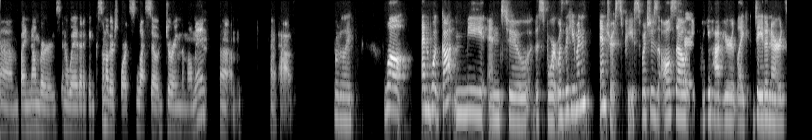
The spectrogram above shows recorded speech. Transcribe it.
um, by numbers in a way that i think some other sports less so during the moment um, kind of have. Totally. Well and what got me into the sport was the human interest piece which is also right. you have your like data nerds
